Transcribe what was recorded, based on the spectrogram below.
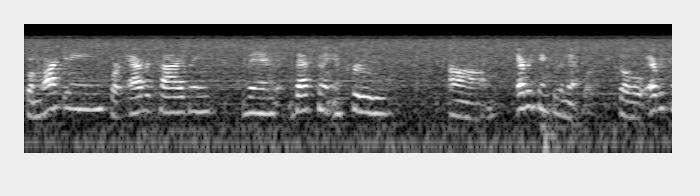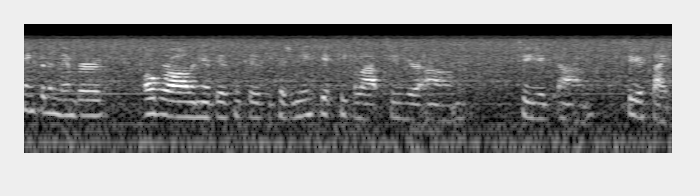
for marketing, for advertising, then that's going to improve um, everything for the network. So everything for the members overall in their businesses because you need to get people out to your um, to your um, to your site.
